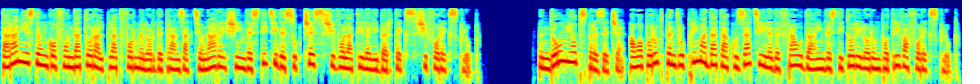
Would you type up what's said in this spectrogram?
Taran este un cofondator al platformelor de tranzacționare și investiții de succes și volatile Libertex și Forex Club. În 2018 au apărut pentru prima dată acuzațiile de fraudă a investitorilor împotriva Forex Club.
